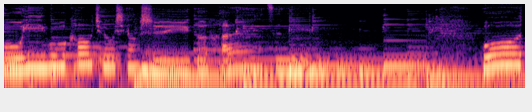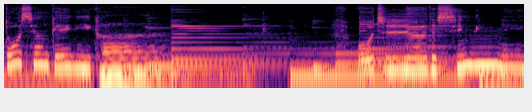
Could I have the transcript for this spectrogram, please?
无依无靠，就像是一个孩子。我多想给你看。我炙热的心灵，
